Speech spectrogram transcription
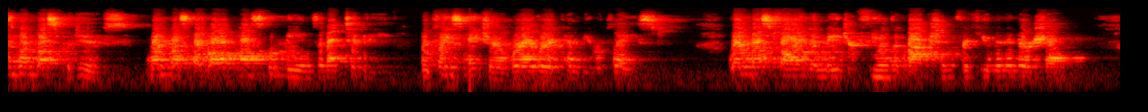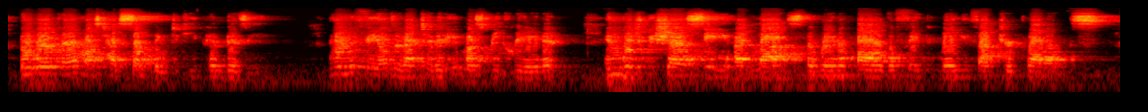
Because one must produce, one must by all possible means of activity replace nature wherever it can be replaced. One must find a major field of action for human inertia. The worker must have something to keep him busy. New fields of activity must be created, in which we shall see at last the reign of all the fake manufactured products,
